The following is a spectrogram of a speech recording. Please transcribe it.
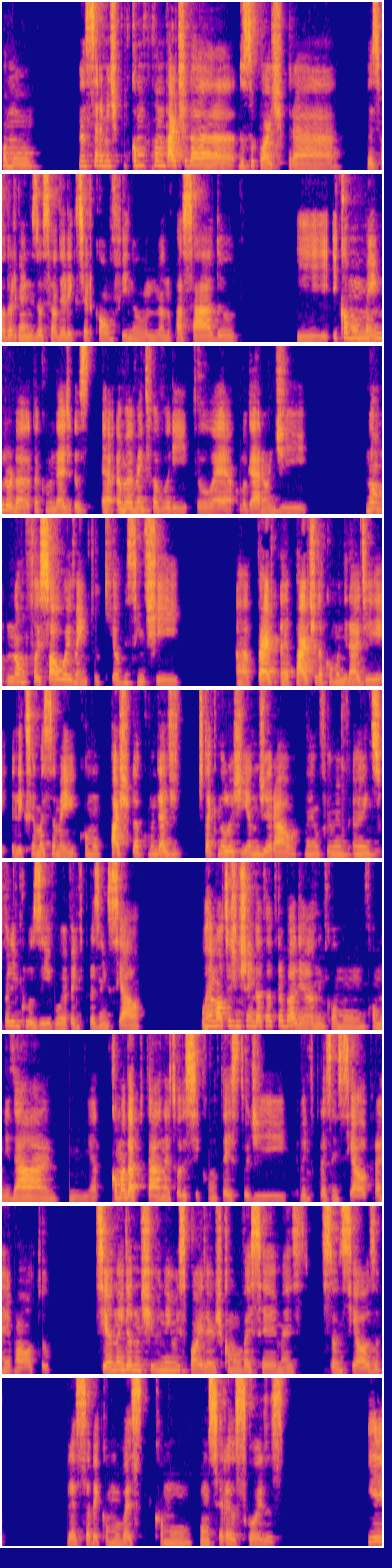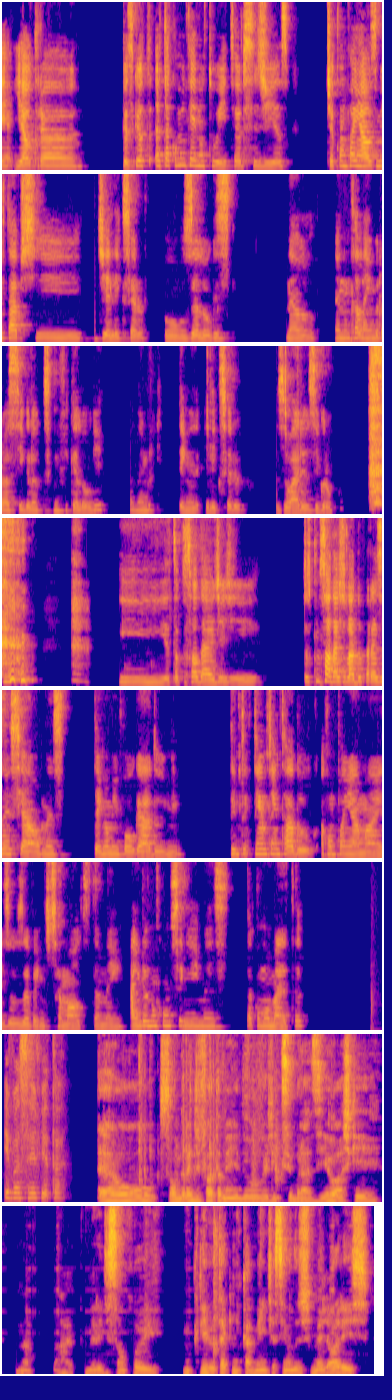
Como. Não necessariamente como, como parte da, do suporte para o pessoal da organização da Elixir Conf no, no ano passado, e, e, como membro da, da comunidade, é, é o meu evento favorito, é o lugar onde não, não foi só o evento que eu me senti uh, parte da comunidade Elixir, mas também como parte da comunidade de tecnologia no geral. Né? Foi um evento super inclusivo, um evento presencial. O remoto a gente ainda está trabalhando em como, como lidar, em como adaptar né, todo esse contexto de evento presencial para remoto. Esse ano ainda não tive nenhum spoiler de como vai ser, mas estou ansiosa para saber como, vai, como vão ser as coisas. E, e a outra coisa que eu até comentei no Twitter esses dias de acompanhar os meetups de, de Elixir, os Elugs. Né? Eu, nunca lembro a sigla que significa Elug. Eu lembro que tem Elixir usuários e grupo. e eu tô com saudade de. Tô com saudade lá do presencial, mas tenho me empolgado em. Tenho tentado acompanhar mais os eventos remotos também. Ainda não consegui, mas tá como meta. E você, Vitor? É, eu sou um grande fã também do Elixir Brasil. Acho que né, a primeira edição foi incrível tecnicamente, assim, um dos melhores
